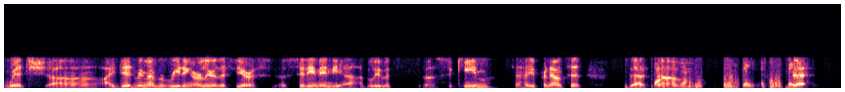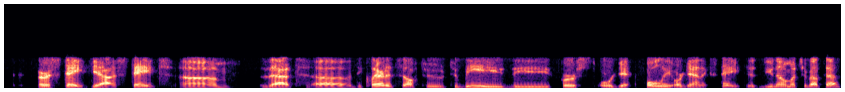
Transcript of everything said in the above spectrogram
which uh, I did remember reading earlier this year, a, a city in India, I believe it's uh, Sikkim. Is that how you pronounce it? That yes, um, yes. state. It's a state. That or a state, yeah, a state. Um, that uh, declared itself to to be the first orga- fully organic state. Uh, do you know much about that?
